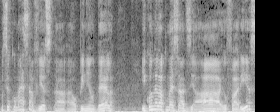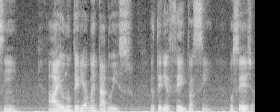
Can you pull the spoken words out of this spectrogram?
Você começa a ver a, a opinião dela e quando ela começar a dizer, ah, eu faria assim, ah, eu não teria aguentado isso, eu teria feito assim. Ou seja,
